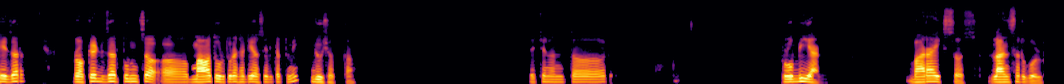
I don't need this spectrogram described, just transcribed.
ते जर रॉकेट जर तुमचं मावा तुडतुड्यासाठी असेल तर तुम्ही घेऊ शकता. त्याच्यानंतर प्रोबियान. बारा एकसष्ट लान्सर गोल्ड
